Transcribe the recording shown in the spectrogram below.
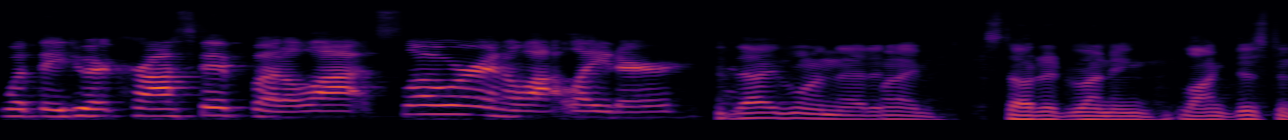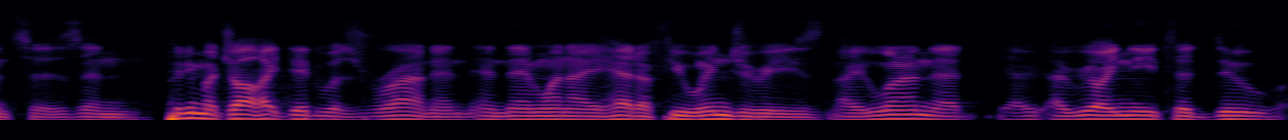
what they do at CrossFit, but a lot slower and a lot lighter. I one that when I started running long distances, and pretty much all I did was run. And, and then when I had a few injuries, I learned that I, I really need to do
